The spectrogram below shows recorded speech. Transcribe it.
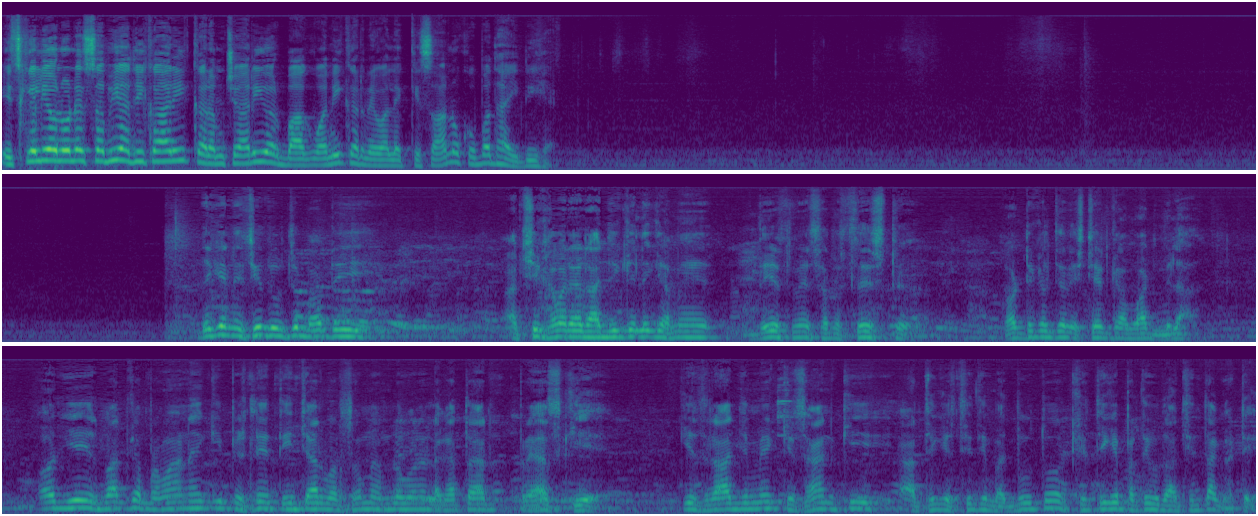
इसके लिए उन्होंने सभी अधिकारी, कर्मचारी और बागवानी करने वाले किसानों को बधाई दी है। देखिए, निश्चित रूप से बहुत ही अच्छी खबर है। राज्य के लिए कि हमें देश में सर्वश्रेष्ठ हॉर्टिकल्चर स्टेट का अवार्ड मिला। और ये इस बात का प्रमाण है कि पिछले तीन चार वर्षों में हम लोगों ने लगातार प्रयास किए। कि इस राज्य में किसान की आर्थिक स्थिति मज़बूत हो और खेती के प्रति उदासीनता घटे।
